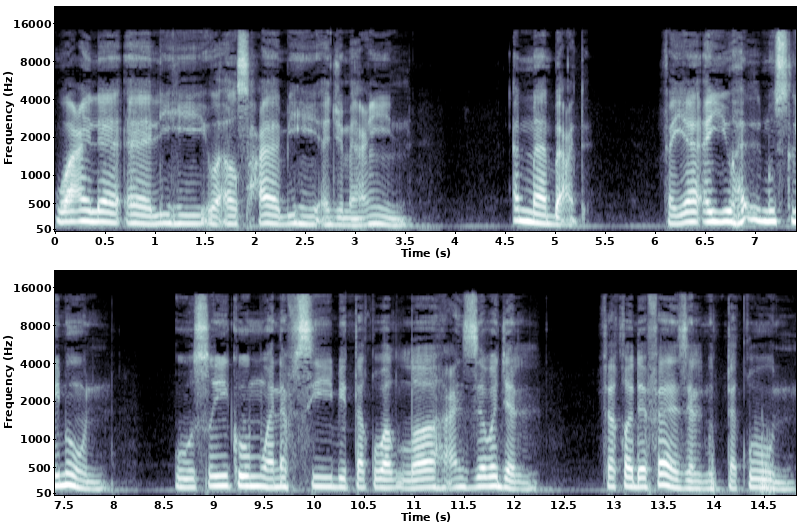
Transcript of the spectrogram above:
وعلى آله وأصحابه أجمعين. أما بعد فيا أيها المسلمون أوصيكم ونفسي بتقوى الله عز وجل فقد فاز المتقون.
